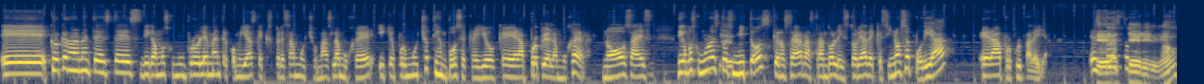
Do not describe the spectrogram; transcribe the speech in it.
Eh, creo que normalmente este es, digamos, como un problema, entre comillas, que expresa mucho más la mujer y que por mucho tiempo se creyó que era propio de la mujer, ¿no? O sea, es, digamos, como uno de estos mitos que nos trae arrastrando la historia de que si no se podía, era por culpa de ella que era estéril, ¿no?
